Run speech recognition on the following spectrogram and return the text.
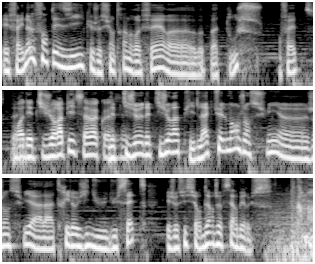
et, Final Fantasy que je suis en train de refaire, euh, pas tous. En fait, des petits jeux rapides, ça va quoi. Des petits jeux, des petits jeux rapides. Là actuellement, j'en suis, euh, j'en suis à la trilogie du, du 7 et je suis sur Dirge of Cerberus. Comment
